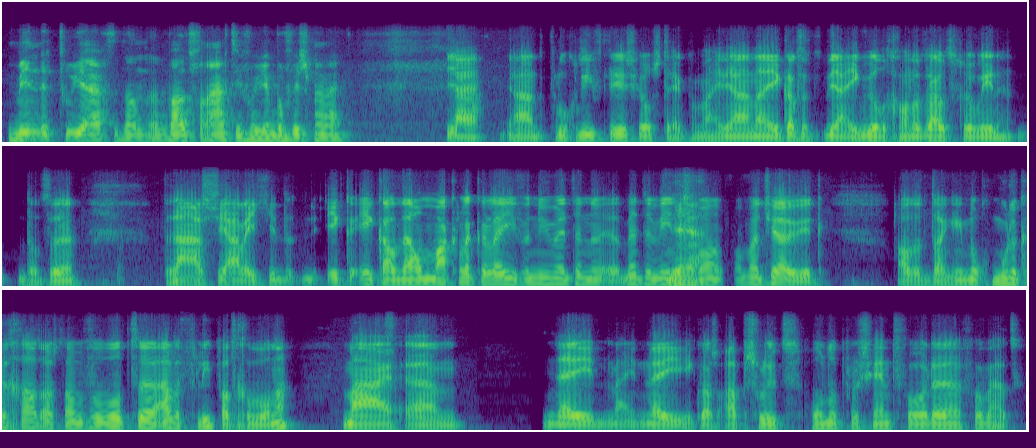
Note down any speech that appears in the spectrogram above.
minder toejuicht dan een Wout van Aert die voor Jumbo-Visma rijdt. Ja, ja, de ploegliefde is heel sterk bij mij. Ja, nee, ik, had het, ja, ik wilde gewoon dat Wout zou winnen. Dat, daarnaast, ja, weet je, ik, ik kan wel makkelijker leven nu met een, met de winst van, van Mathieu. Ik had het denk ik nog moeilijker gehad als dan bijvoorbeeld uh, Alaphilippe had gewonnen. Maar ehm, nee, mijn, nee, ik was absoluut 100% voor, uh, voor Wout.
